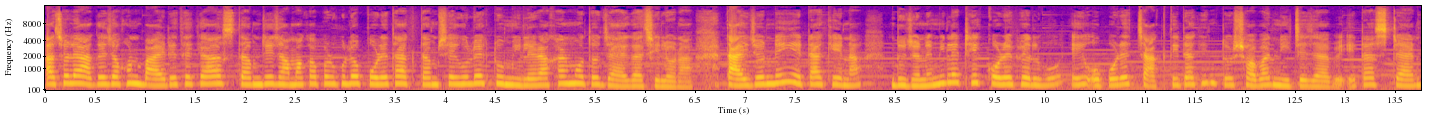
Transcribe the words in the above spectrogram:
আসলে আগে যখন বাইরে থেকে আসতাম, যে জামা কাপড়গুলো পরে থাকতাম, সেগুলো একটু মিলে রাখার মতো জায়গা ছিল না। তাই জন্যেই এটা কেনা। দুজনে মিলে ঠিক করে ফেলব। এই ওপরের চাকতিটা কিন্তু সবার নিচে যাবে। এটা স্ট্যান্ড।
